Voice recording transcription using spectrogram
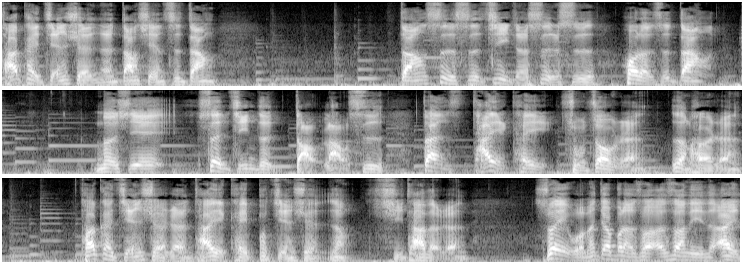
他可以拣选人当先知，当当士师记的士师，或者是当那些圣经的导老师，但他也可以诅咒人，任何人，他可以拣选人，他也可以不拣选任其他的人，所以我们就不能说，上帝的爱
